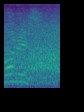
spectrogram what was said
Advantage.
